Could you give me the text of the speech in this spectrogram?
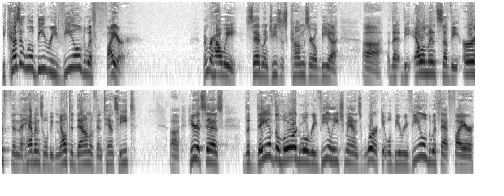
because it will be revealed with fire. Remember how we said when Jesus comes, there will be a, uh, the, the elements of the earth and the heavens will be melted down with intense heat? Uh, here it says, the day of the Lord will reveal each man's work. It will be revealed with that fire,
